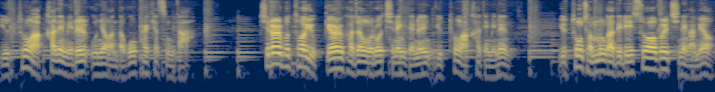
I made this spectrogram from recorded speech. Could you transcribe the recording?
유통 아카데미를 운영한다고 밝혔습니다. 7월부터 6개월 과정으로 진행되는 유통 아카데미는 유통 전문가들이 수업을 진행하며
